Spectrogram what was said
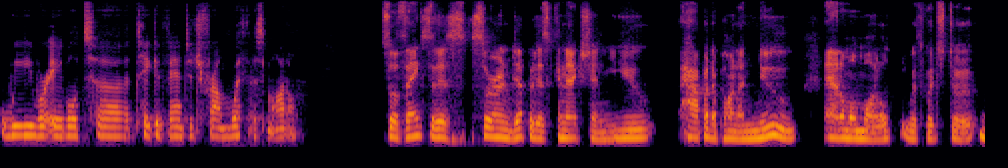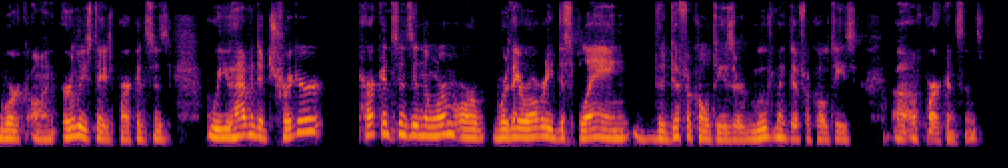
we were able to take advantage from with this model. So, thanks to this serendipitous connection, you happen upon a new animal model with which to work on early stage Parkinson's. Were you having to trigger Parkinson's in the worm, or were they already displaying the difficulties or movement difficulties uh, of Parkinson's?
